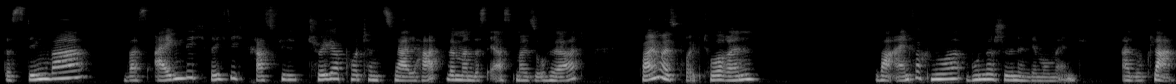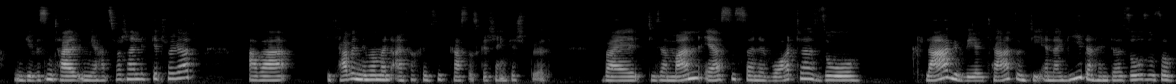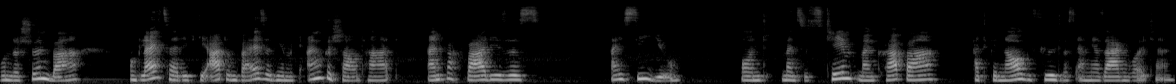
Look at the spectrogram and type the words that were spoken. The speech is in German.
das Ding war, was eigentlich richtig krass viel Triggerpotenzial hat, wenn man das erstmal so hört, vor allem als Projektorin, war einfach nur wunderschön in dem Moment. Also klar, einen gewissen Teil in mir hat es wahrscheinlich getriggert, aber ich habe in dem Moment einfach richtig krass das Geschenk gespürt, weil dieser Mann erstens seine Worte so klar gewählt hat und die Energie dahinter so, so, so wunderschön war und gleichzeitig die Art und Weise, wie er mich angeschaut hat, einfach war dieses I see you. Und mein System, mein Körper hat genau gefühlt, was er mir sagen wollte.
